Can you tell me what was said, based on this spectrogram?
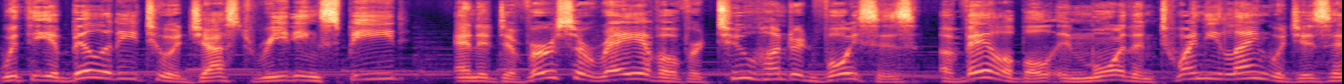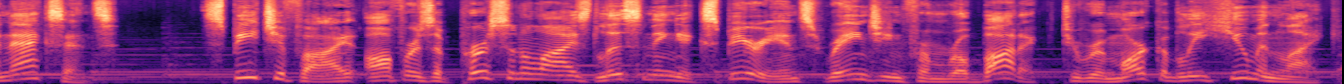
With the ability to adjust reading speed and a diverse array of over 200 voices available in more than 20 languages and accents, Speechify offers a personalized listening experience ranging from robotic to remarkably human-like.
